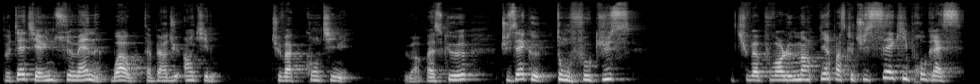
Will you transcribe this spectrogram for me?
peut-être il y a une semaine, waouh, tu as perdu 1 kilo. Tu vas continuer, tu vois, parce que tu sais que ton focus, tu vas pouvoir le maintenir parce que tu sais qu'il progresse.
